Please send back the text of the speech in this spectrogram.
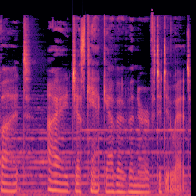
but I just can't gather the nerve to do it.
